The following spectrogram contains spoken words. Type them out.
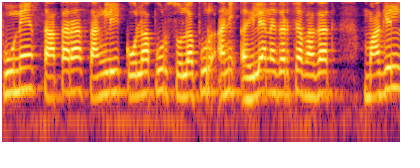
पुणे सातारा सांगली कोल्हापूर सोलापूर आणि अहिल्यानगरच्या भागात मागील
